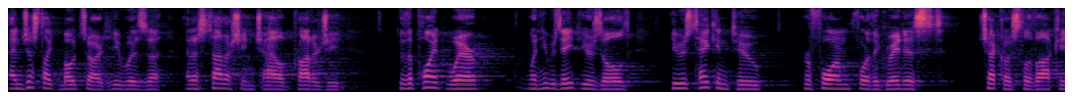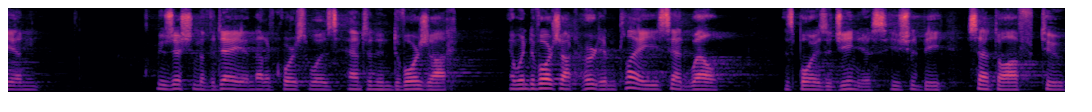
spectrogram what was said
and just like Mozart, he was a, an astonishing child prodigy to the point where, when he was eight years old, he was taken to perform for the greatest Czechoslovakian musician of the day, and that, of course, was Antonin Dvorak. And when Dvorak heard him play, he said, Well, this boy is a genius. He should be sent off to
